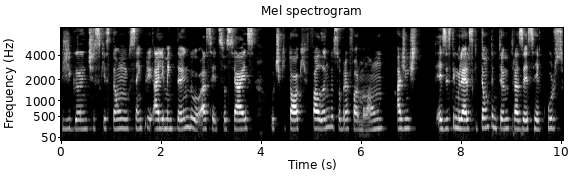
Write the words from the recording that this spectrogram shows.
gigantes que estão sempre alimentando as redes sociais, o TikTok, falando sobre a Fórmula 1. A gente existem mulheres que estão tentando trazer esse recurso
